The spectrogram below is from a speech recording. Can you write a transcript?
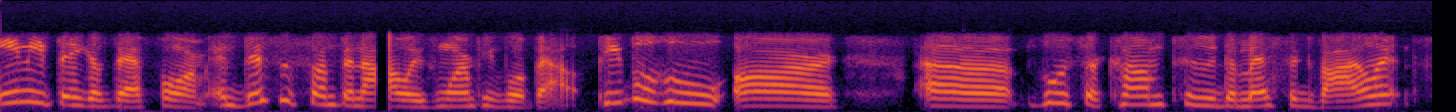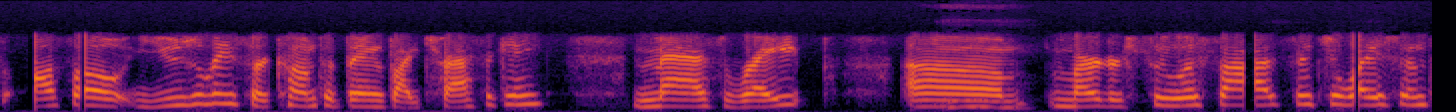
anything of that form. And this is something I always warn people about. People who are uh, who succumb to domestic violence also usually succumb to things like trafficking, mass rape, um, mm. murder suicide situations.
